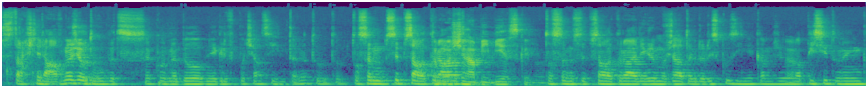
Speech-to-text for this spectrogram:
strašně dávno, že jo, to vůbec jako nebylo někdy v počátcích internetu. To, to jsem si psal To akorát, ještě na BBSky. no. to jsem si psal akorát někde možná tak do diskuzí někam, že jo, Jo. na PC Tuning.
